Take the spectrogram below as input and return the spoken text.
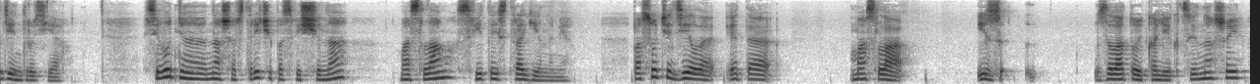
день, друзья! Сегодня наша встреча посвящена маслам с фитоэстрогенами. По сути дела, это масла из золотой коллекции нашей.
